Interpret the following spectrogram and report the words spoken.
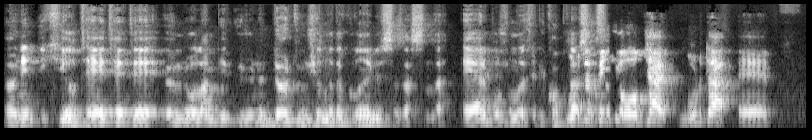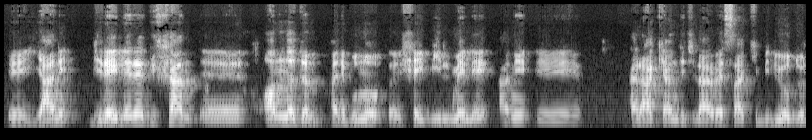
örneğin 2 yıl TETT ömrü olan bir ürünü 4. yılında da kullanabilirsiniz aslında. Eğer bozulmazsa bir koklarsa. Burada peki Olcay burada e, e, yani bireylere düşen e, anladım. Hani bunu e, şey bilmeli. Hani e, perakendeciler vesaire ki biliyordur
